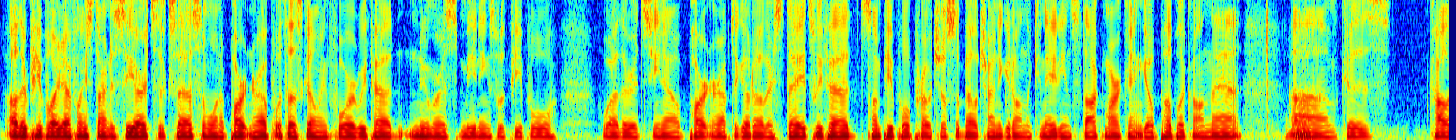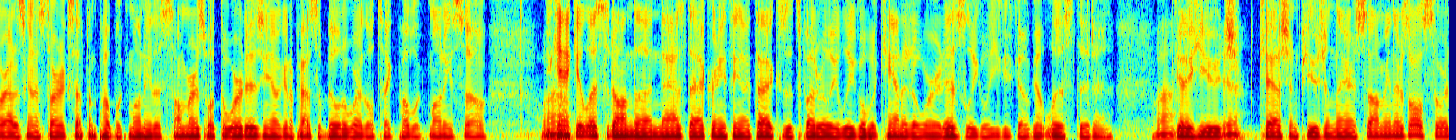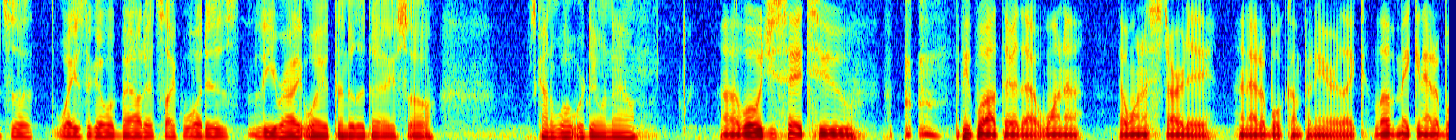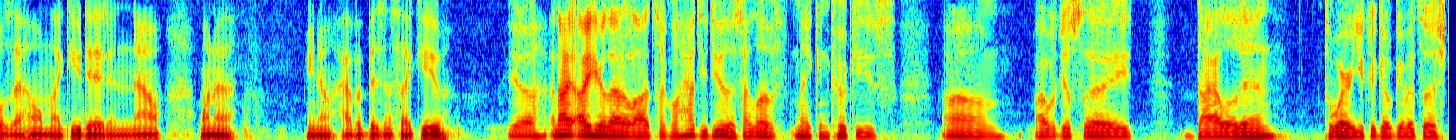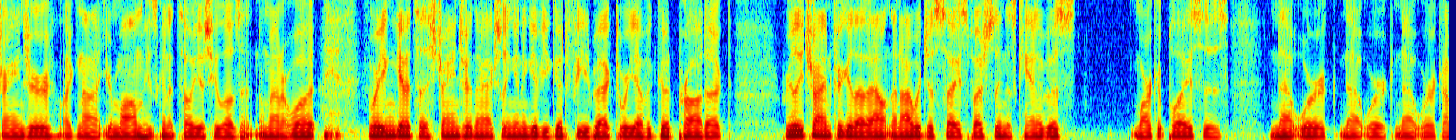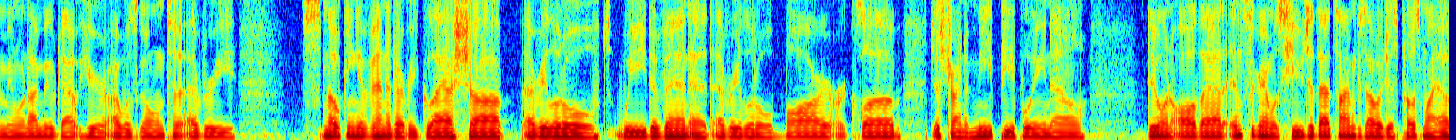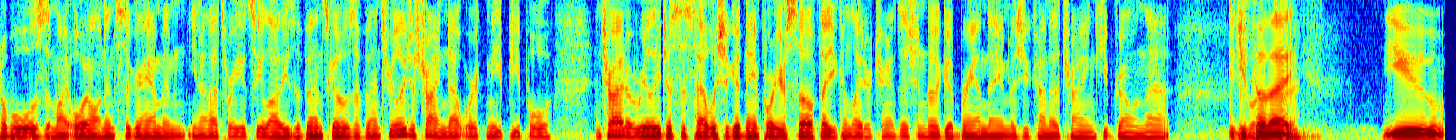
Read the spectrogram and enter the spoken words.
other people are definitely starting to see our success and want to partner up with us going forward. We've had numerous meetings with people, whether it's, you know, partner up to go to other states. We've had some people approach us about trying to get on the Canadian stock market and go public on that Wow. Um, because Colorado's going to start accepting public money this summer is what the word is. You know, going to pass a bill to where they'll take public money. So you can't get listed on the Nasdaq or anything like that because it's federally legal. But Canada, where it is legal, you could go get listed and Wow. get a huge Yeah. cash infusion there. So I mean, there's all sorts of ways to go about it. It's like what is the right way at the end of the day. So it's kind of what we're doing now. Uh, what would you say to the people out there that wanna that wanna start a an edible company or like love making edibles at home like you did and now wanna you know have a business like you? Yeah, and I, I hear that a lot. It's like, well, how'd you do this? I love making cookies. Um, I would just say dial it in to where you could go give it to a stranger, like not your mom who's going to tell you she loves it no matter what. Where you can give it to a stranger and they're actually going to give you good feedback to where you have a good product. Really try and figure that out. And then I would just say, especially in this cannabis marketplace, is network, network, network. I mean, when I moved out here, I was going to every smoking event at every glass shop, every little weed event at every little bar or club, just trying to meet people, you know, doing all that. Instagram was huge at that time because I would just post my edibles and my oil on Instagram. And, you know, that's where you'd see a lot of these events, go to those events, really just try and network, meet people, and try to really just establish a good name for yourself that you can later transition to a good brand name as you kind of try and keep growing that. Did you feel that you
